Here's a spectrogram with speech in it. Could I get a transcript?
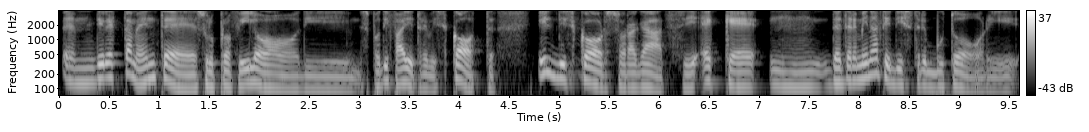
ehm, direttamente sul profilo di Spotify di Travis Scott. Il discorso ragazzi è che mh, determinati distributori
